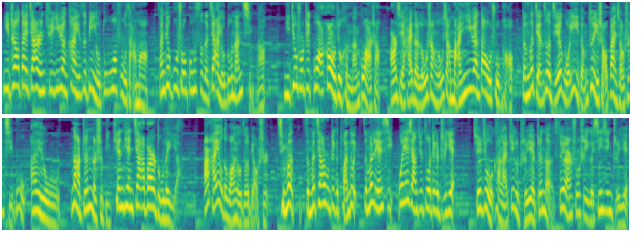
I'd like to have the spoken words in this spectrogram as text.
你知道带家人去医院看一次病有多复杂吗？咱就不说公司的假有多难请了，你就说这挂号就很难挂上，而且还得楼上楼下满医院到处跑，等个检测结果一等最少半小时起步。哎呦，那真的是比天天加班都累呀。而还有的网友则表示：“请问怎么加入这个团队？怎么联系？我也想去做这个职业。”其实就我看来，这个职业真的虽然说是一个新兴职业，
